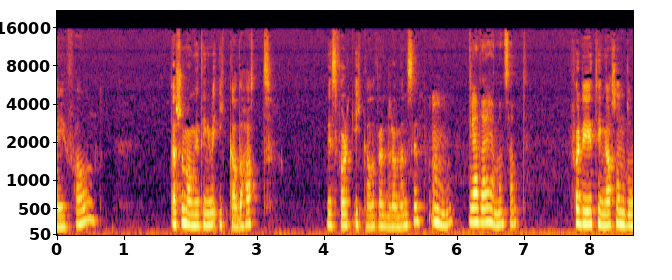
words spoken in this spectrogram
iPhone. Det er så mange ting vi ikke hadde hatt hvis folk ikke hadde fulgt drømmen sin. Mm. Ja, det er jammen sant. For de tinga som de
